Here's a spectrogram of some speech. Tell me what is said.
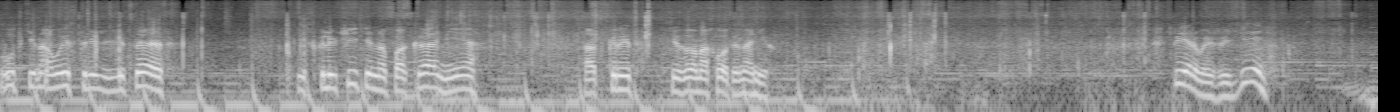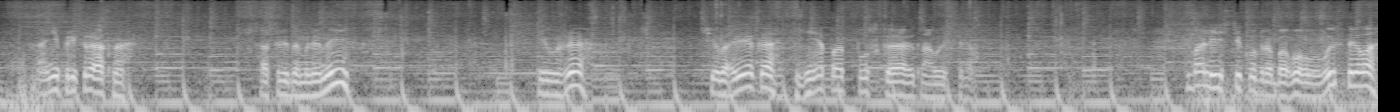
Утки на выстреле летают исключительно пока не открыт сезон охоты на них. Первый же день они прекрасно осведомлены и уже человека не подпускают на выстрел. Баллистику дробового выстрела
